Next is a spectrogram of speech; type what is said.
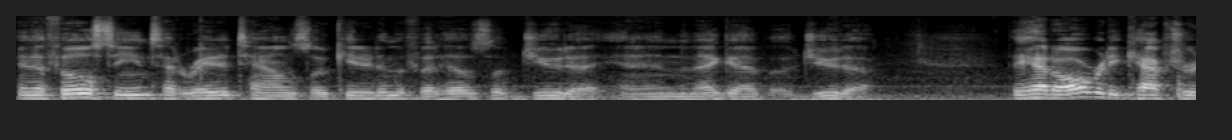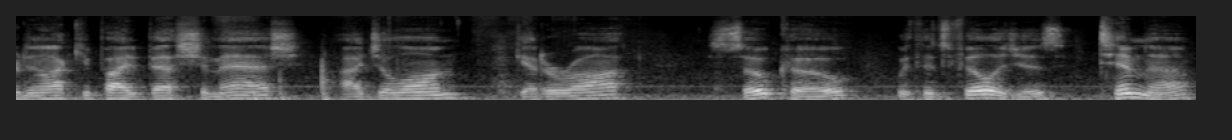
And the Philistines had raided towns located in the foothills of Judah and in the Negev of Judah. They had already captured and occupied Beth Shemesh, Aijalon, Gederoth, Socoh with its villages, Timnah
